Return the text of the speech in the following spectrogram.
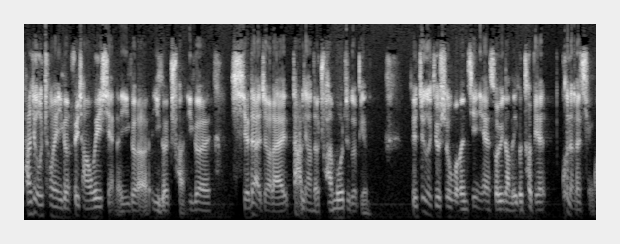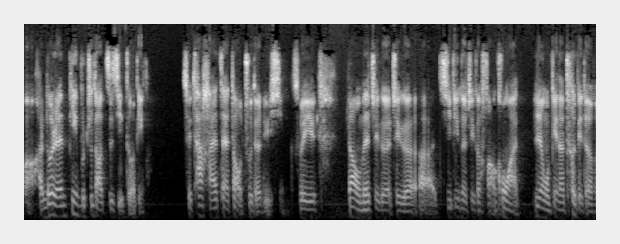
他就成为一个非常危险的一个一个传一个携带者，来大量的传播这个病。所以这个就是我们今年所遇到的一个特别困难的情况。很多人并不知道自己得病了，所以他还在到处的旅行，所以让我们的这个这个呃疾病的这个防控啊任务变得特别的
